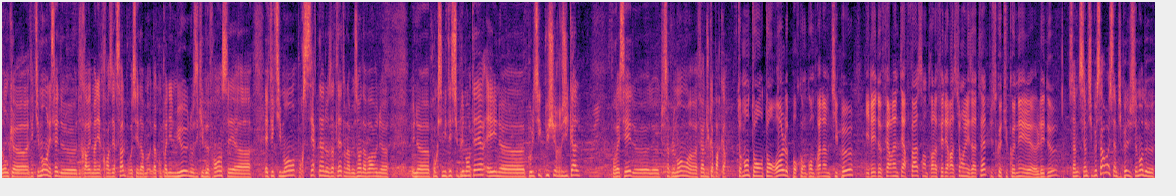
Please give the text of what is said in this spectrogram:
Donc euh, effectivement, on essaie de, travailler de manière transversale pour essayer d'accompagner le mieux nos équipes de France. Et euh, effectivement, pour certains de nos athlètes, on a besoin d'avoir une, proximité supplémentaire et une euh, politique plus chirurgicale pour essayer de, tout simplement faire du cas par cas. Justement, ton, ton rôle, pour qu'on comprenne un petit peu, il est de faire l'interface entre la fédération et les athlètes, puisque tu connais les deux. C'est un, petit peu ça, ouais, c'est un petit peu justement de,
